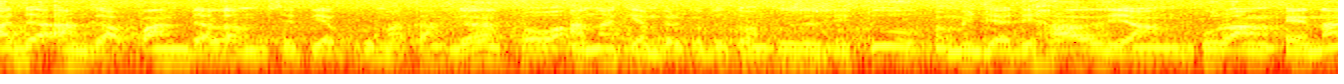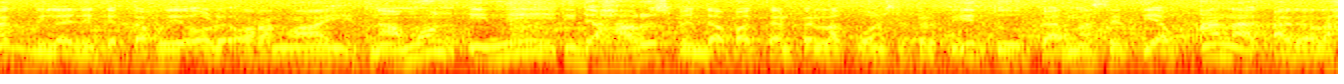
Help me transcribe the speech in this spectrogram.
ada anggapan dalam setiap rumah tangga bahwa anak yang berkebutuhan khusus itu menjadi hal yang kurang enak bila diketahui oleh orang lain. Namun ini tidak harus mendapatkan perlakuan seperti itu karena setiap anak adalah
